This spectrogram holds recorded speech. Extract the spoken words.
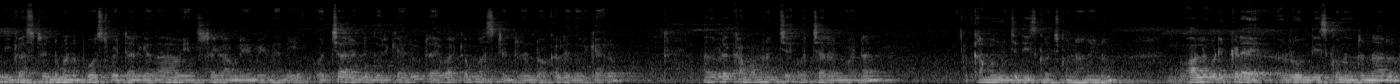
మీకు అసిస్టెంట్ మన పోస్ట్ పెట్టారు కదా ఇన్స్టాగ్రామ్లో ఏమైందని. వచ్చారండి దొరికారు. డ్రైవర్ కమ్ అసిస్టెంట్ రెండు ఒకళ్ళే దొరికారు. అది కూడా ఖమ్మం నుంచి వచ్చారనమాట. ఖమ్మం నుంచి తీసుకొచ్చుకున్నాను నేను. వాళ్ళు కూడా ఇక్కడే రూమ్ తీసుకొని ఉంటున్నారు.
